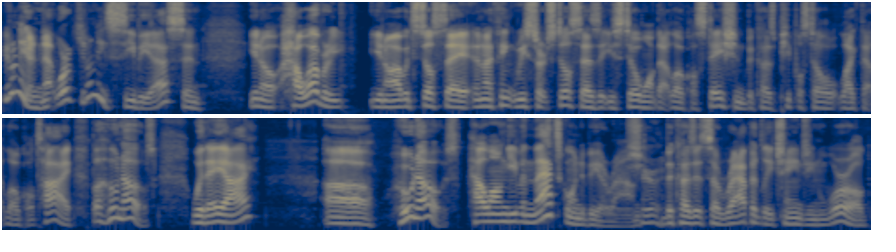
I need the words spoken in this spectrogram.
You don't need a network. You don't need CBS, and you know, however, you know, I would still say, and I think research still says that you still want that local station because people still like that local tie. But who knows? With AI, uh, who knows how long even that's going to be around? Sure. Because it's a rapidly changing world.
